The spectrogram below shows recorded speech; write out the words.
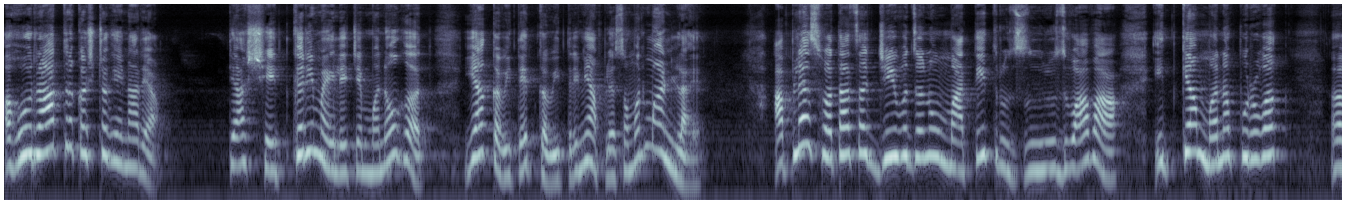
अहोरात्र कष्ट घेणाऱ्या त्या शेतकरी महिलेचे मनोगत या कवितेत कवित्रीने आपल्यासमोर मांडलं आहे आपल्या स्वतःचा जीव जणू मातीत रुज रुजवावा इतक्या मनपूर्वक अ,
